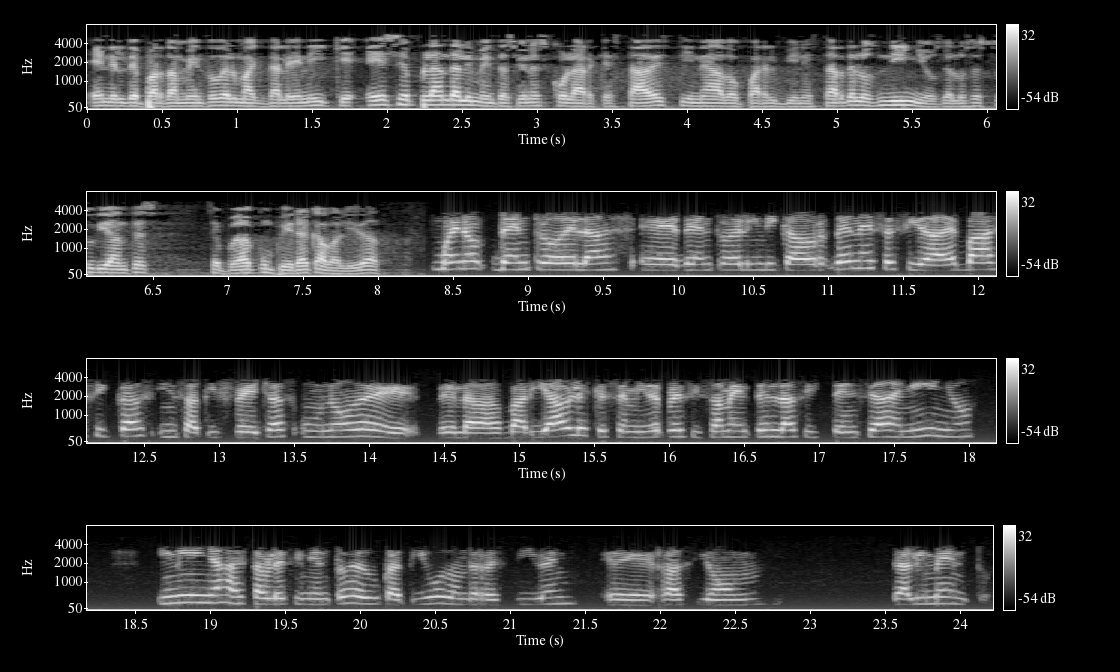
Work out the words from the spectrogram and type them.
en el departamento del Magdalena y que ese plan de alimentación escolar que está destinado para el bienestar de los niños, de los estudiantes, se pueda cumplir a cabalidad. Bueno, dentro de las eh, dentro del indicador de necesidades básicas insatisfechas, uno de, las variables que se mide precisamente es la asistencia de niños y niñas a establecimientos educativos donde reciben eh, ración de alimentos.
